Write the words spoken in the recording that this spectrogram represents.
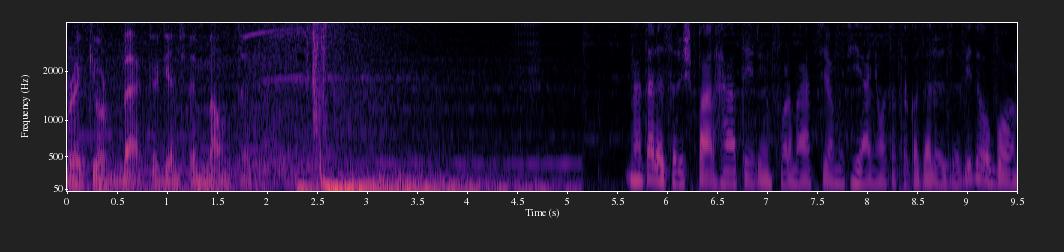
Break your back against a mountain. Na hát először is pár háttérinformáció, amit hiányoltatok az előző videóból.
